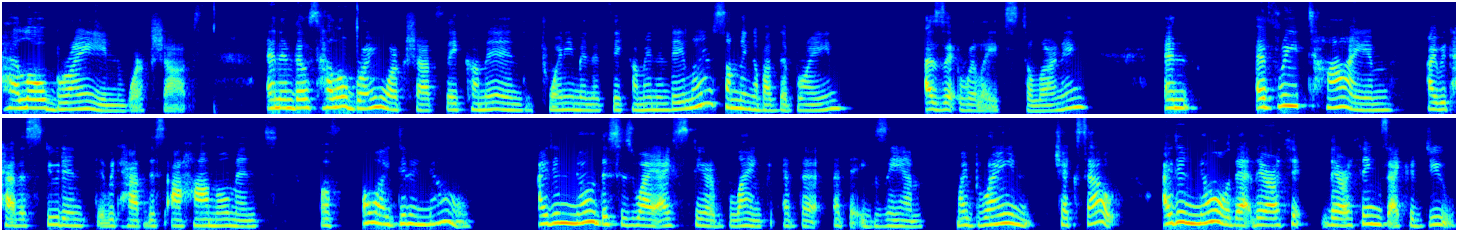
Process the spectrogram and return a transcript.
hello brain workshops and in those hello brain workshops they come in 20 minutes they come in and they learn something about the brain as it relates to learning and every time i would have a student that would have this aha moment of oh i didn't know. I didn't know this is why i stare blank at the at the exam. My brain checks out. I didn't know that there are th- there are things i could do.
